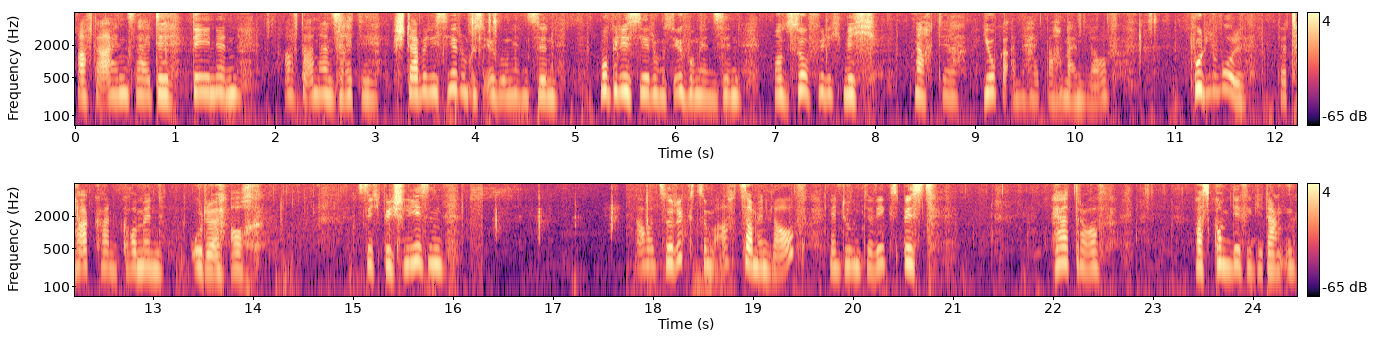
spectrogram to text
auf der einen Seite dehnen, auf der anderen Seite Stabilisierungsübungen sind, Mobilisierungsübungen sind. Und so fühle ich mich nach der Yoga-Einheit, nach meinem Lauf pudelwohl. Der Tag kann kommen oder auch sich beschließen, aber zurück zum achtsamen Lauf. Wenn du unterwegs bist, hör drauf. Was kommen dir für Gedanken?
